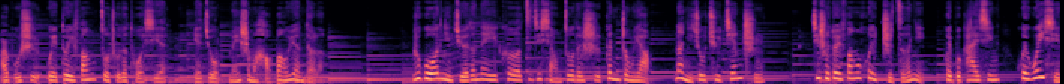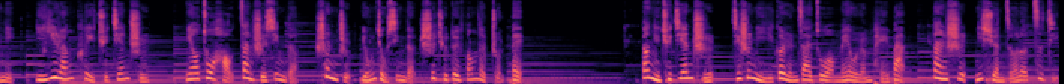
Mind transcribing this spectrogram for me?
而不是为对方做出的妥协，也就没什么好抱怨的了。如果你觉得那一刻自己想做的事更重要，那你就去坚持，即使对方会指责你。会不开心，会威胁你，你依然可以去坚持。你要做好暂时性的，甚至永久性的失去对方的准备。当你去坚持，即使你一个人在做，没有人陪伴，但是你选择了自己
